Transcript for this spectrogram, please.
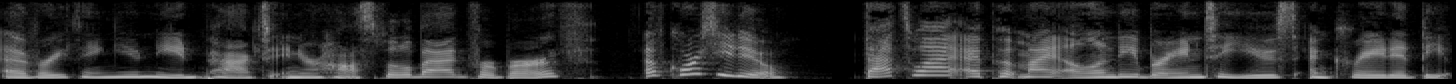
everything you need packed in your hospital bag for birth? Of course you do. That's why I put my L&D brain to use and created the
